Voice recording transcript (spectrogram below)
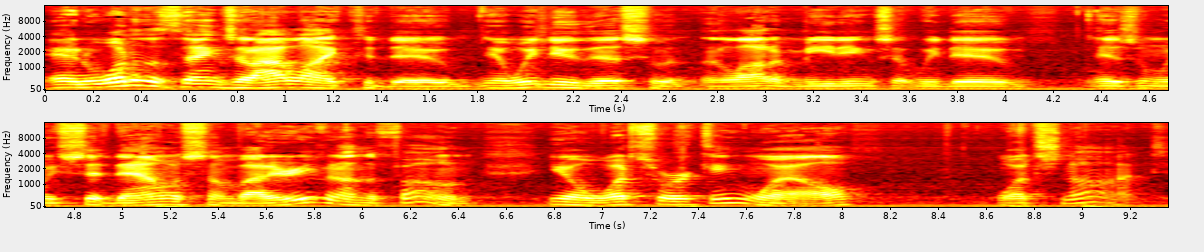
And one of the things that I like to do, you know, we do this in a lot of meetings that we do, is when we sit down with somebody, or even on the phone, you know, what's working well, what's not.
